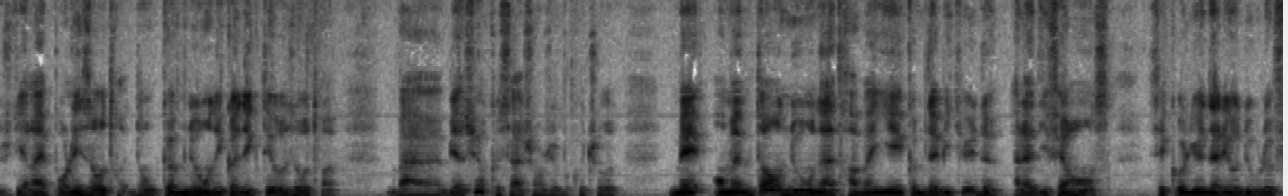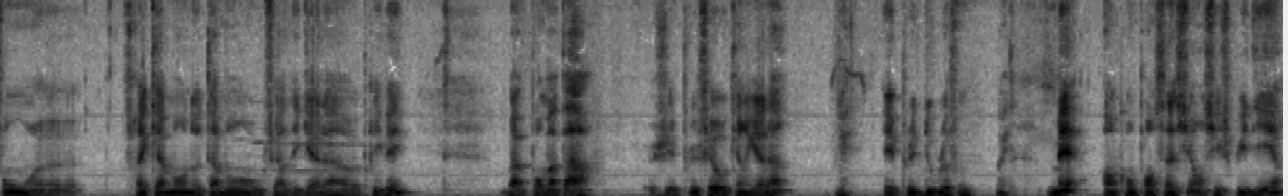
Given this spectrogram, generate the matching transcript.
je dirais, pour les autres. Donc comme nous, on est connectés aux autres, bah, bien sûr que ça a changé beaucoup de choses. Mais en même temps, nous, on a travaillé comme d'habitude, à la différence, c'est qu'au lieu d'aller au double fond euh, fréquemment, notamment, ou faire des galas euh, privés, bah, pour ma part, j'ai plus fait aucun gala Oui. et plus de double fond. Oui. Mais en compensation, si je puis dire,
